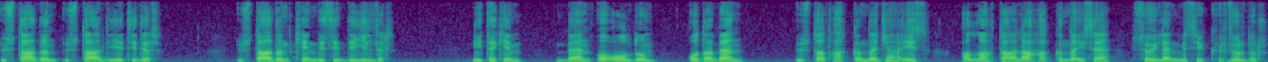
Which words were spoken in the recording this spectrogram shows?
üstadın üstadiyetidir. Üstadın kendisi değildir. Nitekim ben o oldum, o da ben, üstad hakkında caiz, Allah Teala hakkında ise söylenmesi küfürdür.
